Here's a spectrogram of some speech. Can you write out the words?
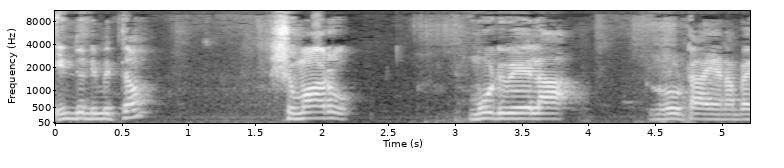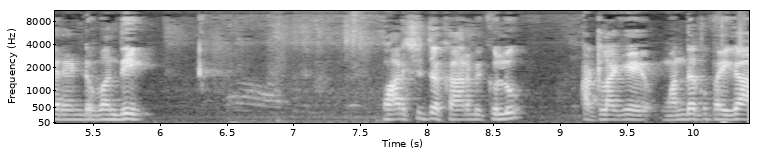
ఇందు నిమిత్తం సుమారు మూడు వేల నూట ఎనభై రెండు మంది పారిశుద్ధ కార్మికులు అట్లాగే వందకు పైగా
